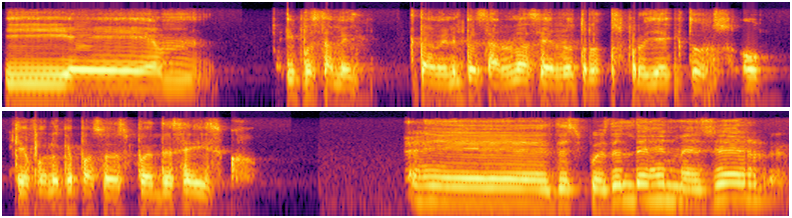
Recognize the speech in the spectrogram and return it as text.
y, em, y pues también también empezaron a hacer otros proyectos o qué fue lo que pasó después de ese disco eh, después del Déjenme ser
